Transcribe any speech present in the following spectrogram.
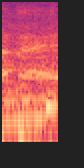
Amén.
